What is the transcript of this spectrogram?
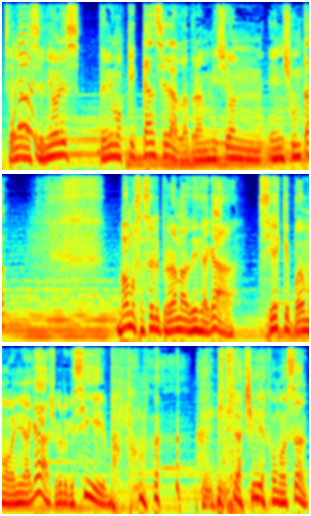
Señoras y señores, tenemos que cancelar la transmisión en Junta. Vamos a hacer el programa desde acá. Si es que podemos venir acá, yo creo que sí. Viste las lluvias como son.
